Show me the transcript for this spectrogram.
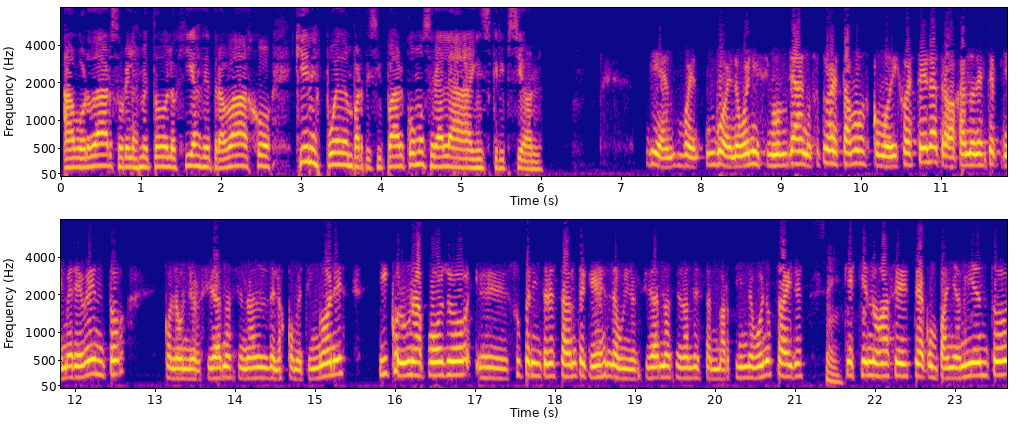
abordar, sobre las metodologías de trabajo, quiénes pueden participar, cómo será la inscripción. Bien, bueno, bueno, buenísimo. Ya nosotros estamos, como dijo Estela, trabajando en este primer evento con la Universidad Nacional de los Cometingones y con un apoyo eh, súper interesante que es la Universidad Nacional de San Martín de Buenos Aires, que es quien nos hace este acompañamiento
